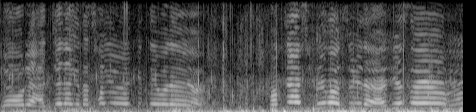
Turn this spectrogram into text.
자, 우리 안전하게 다 착용했기 때문에 걱정하시 필요가 없습니다. 아시겠어요? 안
